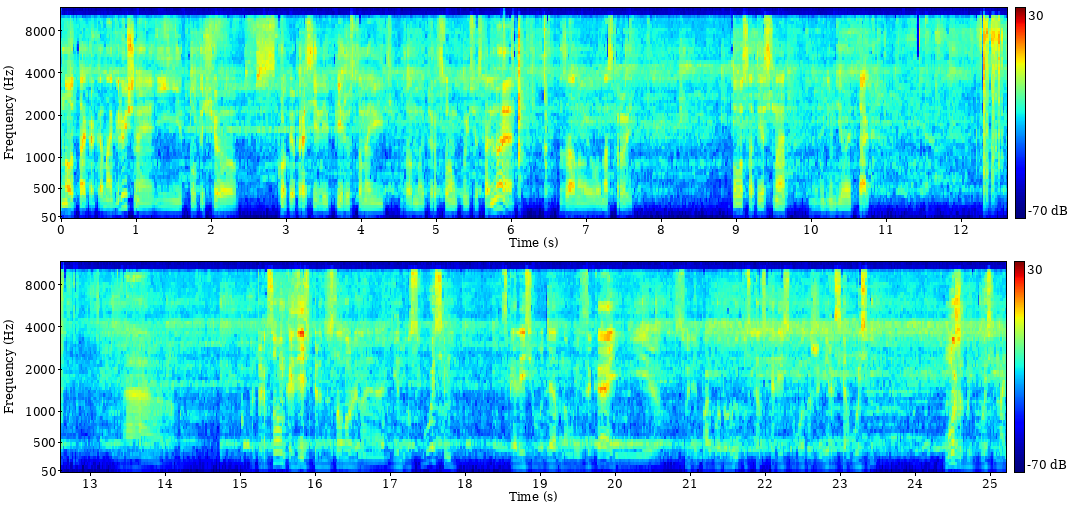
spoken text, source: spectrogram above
Но так как она глючная, и тут еще в скопе просили переустановить заодно операционку и все остальное, заново его настроить, то, соответственно, будем делать так. А, операционка здесь предустановлена Windows 8, скорее всего для одного языка, и судя по году выпуска, скорее всего даже версия 8, может быть 8.1.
